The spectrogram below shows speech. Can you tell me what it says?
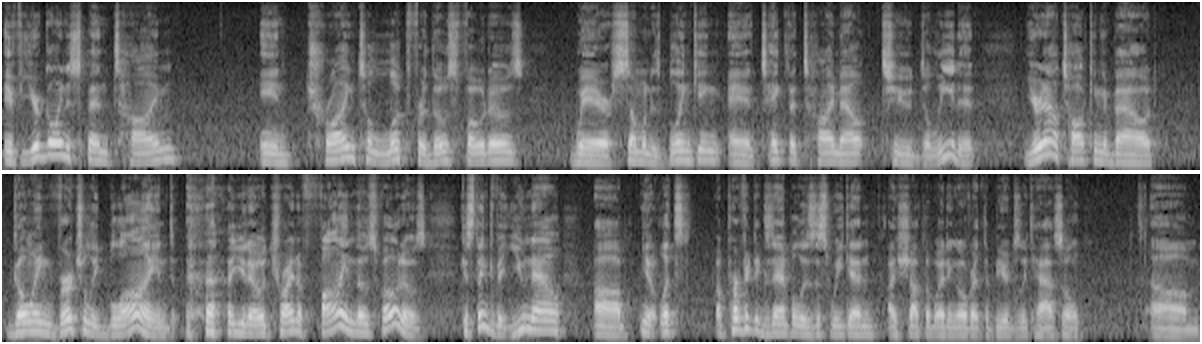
if you're going to spend time in trying to look for those photos where someone is blinking and take the time out to delete it, you're now talking about going virtually blind, you know, trying to find those photos. Because think of it, you now, uh, you know, let's, a perfect example is this weekend, I shot the wedding over at the Beardsley Castle. Um,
